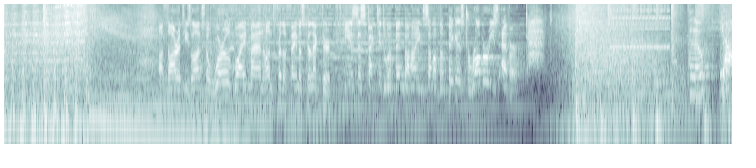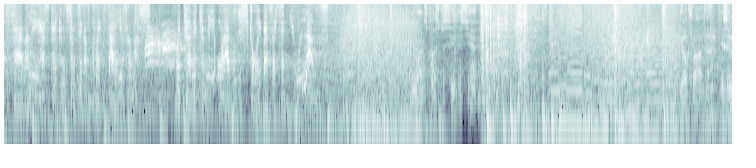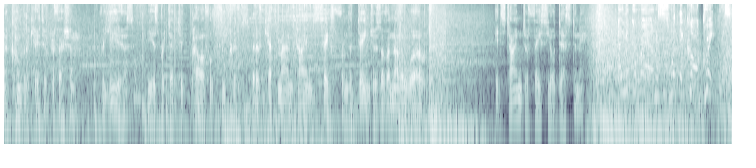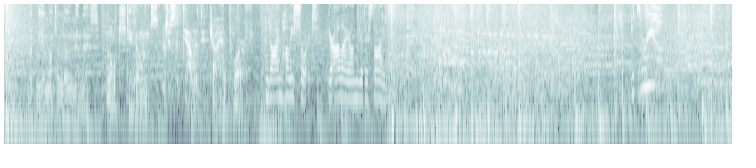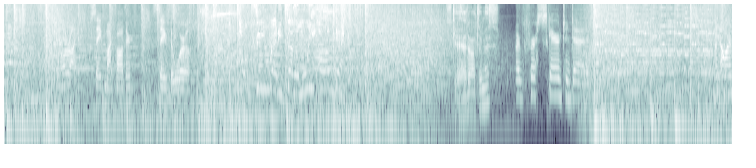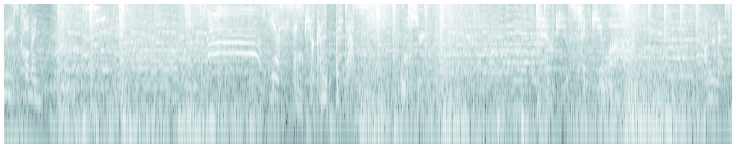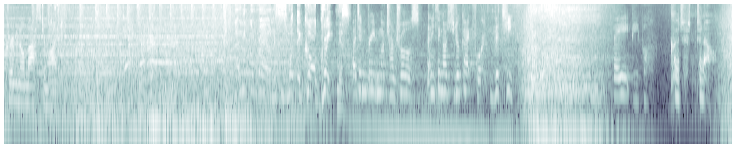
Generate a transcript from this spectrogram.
Authorities launched a worldwide manhunt for the famous collector. He is suspected to have been behind some of the biggest robberies ever. Dad. Hello? Your family has taken something of great value from us. Return it to me or I will destroy everything you love. You weren't supposed to see this yet. Your father is in a complicated profession. For years, he has protected powerful secrets that have kept mankind safe from the dangers of another world. It's time to face your destiny. Now look around, this is what they call greatness. But we are not alone in this. Mulch Diggums just a talented giant dwarf. And I'm Holly Short, your ally on the other side. It's real. Save my father. Save the world. Whole team ready, tell them we on deck. Scared, Artemis? I'm first scared to death. An army is coming. You think you can beat us? We'll see. Who do you think you are? I'm the next criminal mastermind. What they call greatness. I didn't read much on trolls. Anything I should look out for? The teeth. They eat people. Good to know.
